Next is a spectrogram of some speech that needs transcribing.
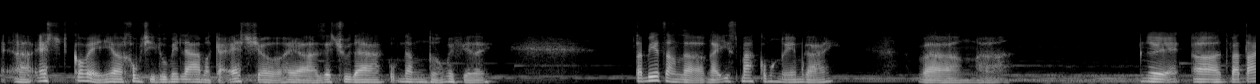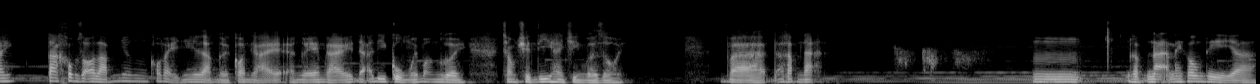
À, Ash có vẻ như là không chỉ Lumila mà cả Asher hay là Zetruda cũng đang hướng về phía đấy. Ta biết rằng là ngài Ismark có một người em gái và à, người à, và ta ta không rõ lắm nhưng có vẻ như là người con gái à, người em gái đã đi cùng với mọi người trong chuyến đi hành trình vừa rồi và đã gặp nạn ừ, gặp nạn hay không thì à,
